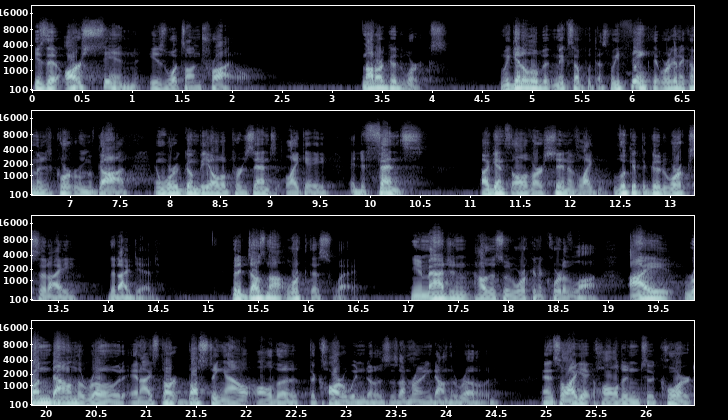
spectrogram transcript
is that our sin is what's on trial, not our good works. We get a little bit mixed up with this. We think that we're going to come into the courtroom of God and we're going to be able to present like a, a defense against all of our sin of like, look at the good works that I, that I did. But it does not work this way. You imagine how this would work in a court of law. I run down the road and I start busting out all the, the car windows as I'm running down the road. And so I get hauled into court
